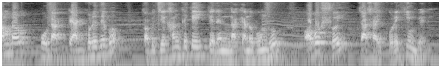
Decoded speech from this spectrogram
আমরাও প্রোডাক্ট ট্যাগ করে দেব। তবে যেখান থেকেই কেনেন না কেন বন্ধু অবশ্যই যাচাই করে কিনবেন।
